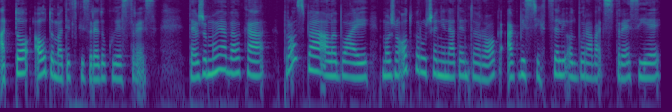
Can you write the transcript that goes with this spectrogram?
a to automaticky zredukuje stres. Takže moja veľká prosba alebo aj možno odporúčanie na tento rok, ak by ste chceli odborávať stres, je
